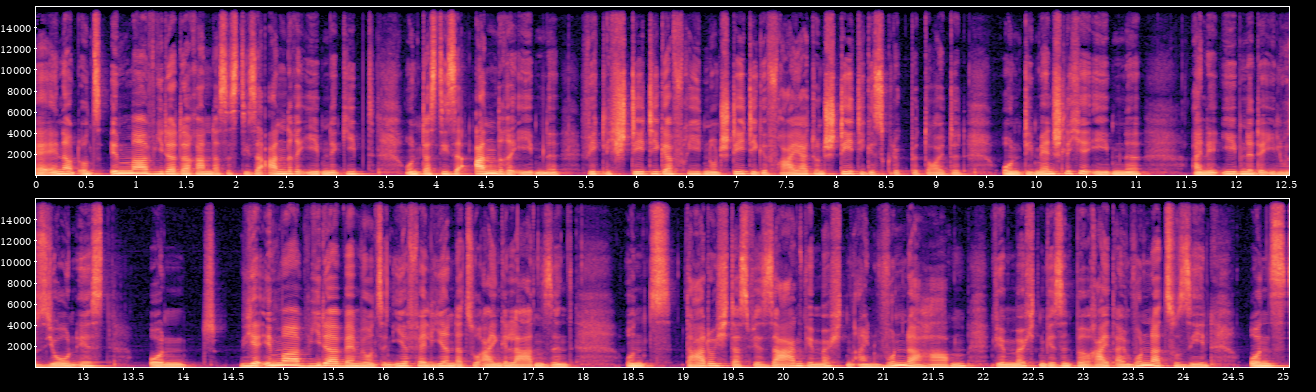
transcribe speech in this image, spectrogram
Er erinnert uns immer wieder daran, dass es diese andere Ebene gibt und dass diese andere Ebene wirklich stetiger Frieden und stetige Freiheit und stetiges Glück bedeutet und die menschliche Ebene eine Ebene der Illusion ist und wir immer wieder, wenn wir uns in ihr verlieren, dazu eingeladen sind, uns dadurch, dass wir sagen, wir möchten ein Wunder haben, wir möchten, wir sind bereit, ein Wunder zu sehen, uns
